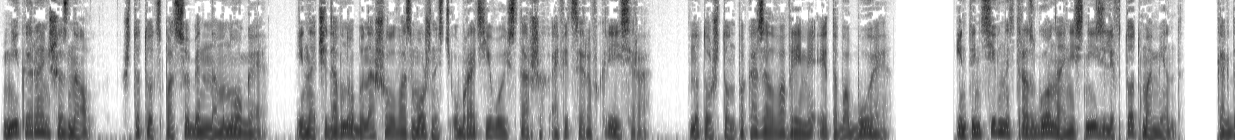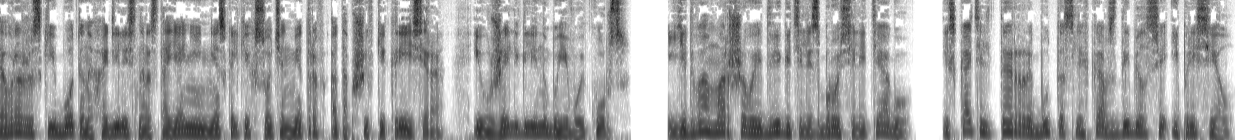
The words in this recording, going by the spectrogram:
Ника раньше знал, что тот способен на многое, иначе давно бы нашел возможность убрать его из старших офицеров крейсера — но то, что он показал во время этого боя... Интенсивность разгона они снизили в тот момент, когда вражеские боты находились на расстоянии нескольких сотен метров от обшивки крейсера и уже легли на боевой курс. Едва маршевые двигатели сбросили тягу, искатель Терры будто слегка вздыбился и присел,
